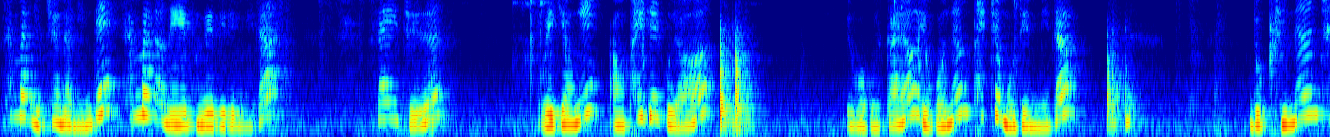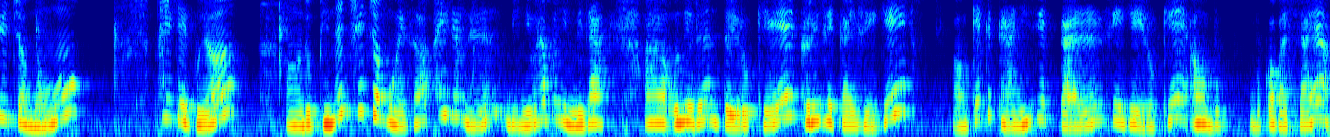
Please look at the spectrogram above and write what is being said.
36,000원인데 3만원에 보내드립니다. 사이즈 외경이 어, 8대고요. 요거 볼까요? 요거는 8.5대입니다. 높이는 7.5, 8대고요. 어, 높이는 7.5에서 8대는 미니 화분입니다. 아, 오늘은 또 이렇게 그린 색깔 3개, 어, 깨끗한 흰 색깔 3개 이렇게 어, 묶, 묶어봤어요.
